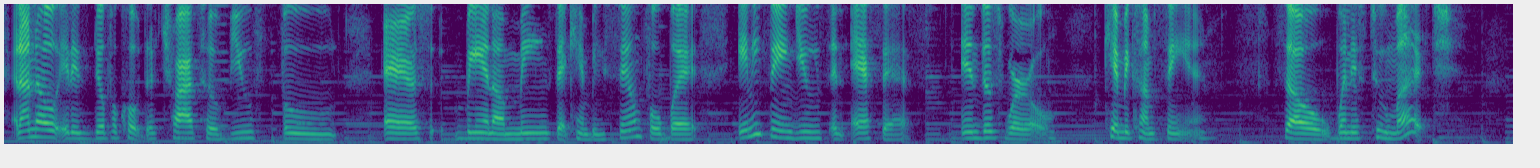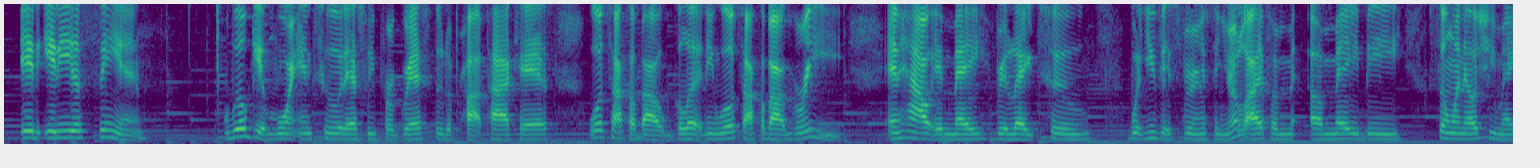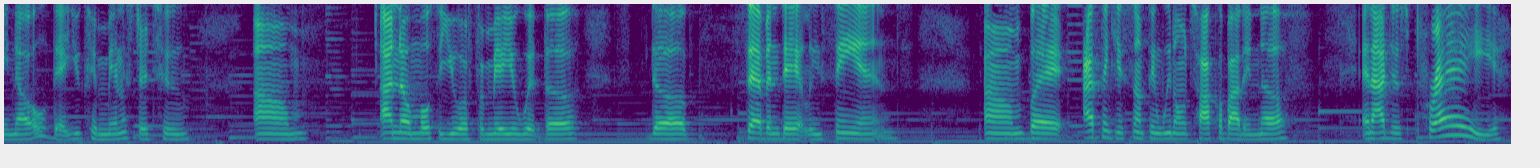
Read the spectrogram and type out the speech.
And I know it is difficult to try to view food as being a means that can be sinful, but anything used in excess in this world can become sin. So when it's too much, it, it is sin. We'll get more into it as we progress through the Prop podcast. We'll talk about gluttony. We'll talk about greed and how it may relate to what you've experienced in your life, or, or maybe someone else you may know that you can minister to. Um, I know most of you are familiar with the the seven deadly sins um, but I think it's something we don't talk about enough. And I just pray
